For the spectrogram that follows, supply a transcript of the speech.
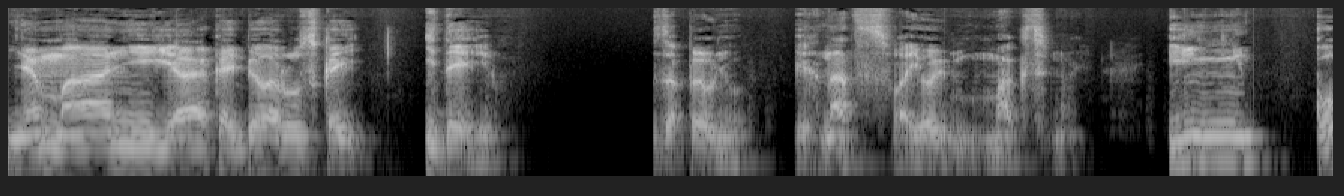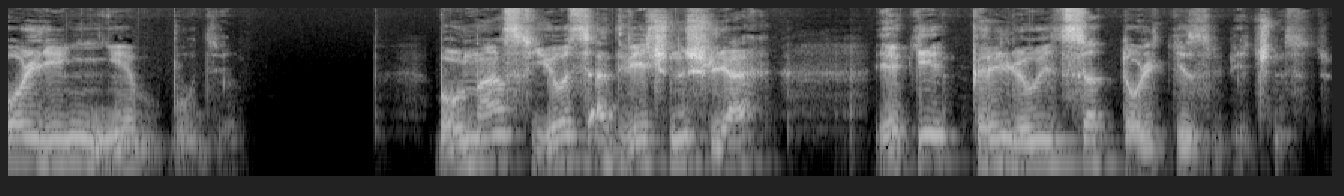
Няма ніякай беларускай ідэі, запэўніў ігнат сваёй максімай і ніколі не будзе. Бо ў нас ёсць адвечны шлях, які карэлюецца толькі з вечнасцю.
